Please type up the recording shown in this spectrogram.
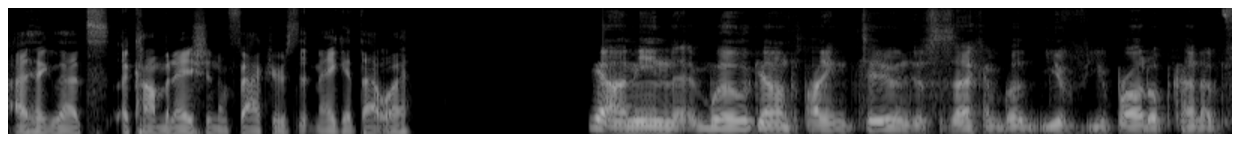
I think that's a combination of factors that make it that way. Yeah, I mean, we'll get on to Paddington two in just a second, but you've you brought up kind of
